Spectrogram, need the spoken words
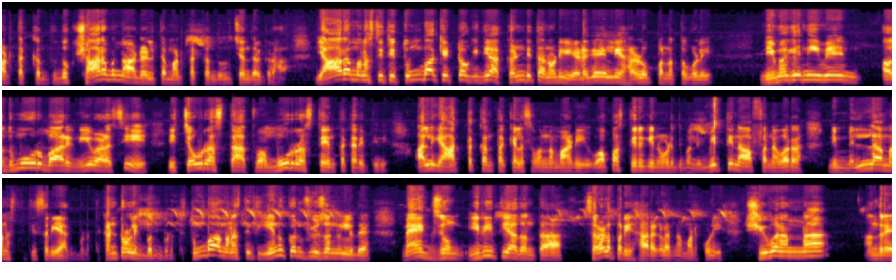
ಮಾಡ್ತಕ್ಕಂಥದ್ದು, ಕ್ಷಾರವನ್ನು ಆಡಳಿತ ಮಾಡ್ತಕ್ಕಂಥದ್ದು ಚಂದ್ರಗ್ರಹ. ಯಾರ ಮನಸ್ಥಿತಿ ತುಂಬ ಕೆಟ್ಟೋಗಿದೆಯಾ, ಖಂಡಿತ ನೋಡಿ ಎಡಗೈಯಲ್ಲಿ ಹರಳುಪ್ಪನ್ನು ತಗೊಳ್ಳಿ. ನಿಮಗೆ ನೀವೇ ಹದಿಮೂರು ಬಾರಿ ನೀವು ಅಳಿಸಿ ಈ ಚೌರಸ್ತೆ ಅಥವಾ ಮೂರು ರಸ್ತೆ ಅಂತ ಕರಿತೀವಿ. ಅಲ್ಲಿಗೆ ಆಗ್ತಕ್ಕಂಥ ಕೆಲಸವನ್ನು ಮಾಡಿ ವಾಪಸ್ ತಿರುಗಿ ನೋಡಿದ್ದು ಬನ್ನಿ. ವಿತ್ ಇನ್ ಹಾಫ್ ಆನ್ ಅವರ್ ನಿಮ್ಮೆಲ್ಲ ಮನಸ್ಥಿತಿ ಸರಿಯಾಗ್ಬಿಡುತ್ತೆ. ಕಂಟ್ರೋಲಿಗೆ ಬಂದ್ಬಿಡುತ್ತೆ. ತುಂಬ ಮನಸ್ಥಿತಿ, ಏನು ಕನ್ಫ್ಯೂಷನಲ್ಲಿದೆ ಮ್ಯಾಕ್ಸಿಮಮ್ ಈ ರೀತಿಯಾದಂಥ ಸರಳ ಪರಿಹಾರಗಳನ್ನು ಮಾಡ್ಕೊಳ್ಳಿ. ಶಿವನನ್ನು ಅಂದರೆ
